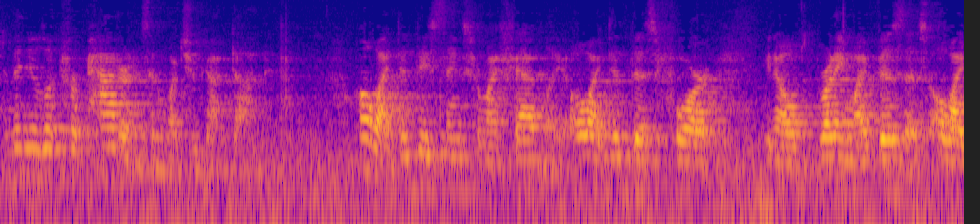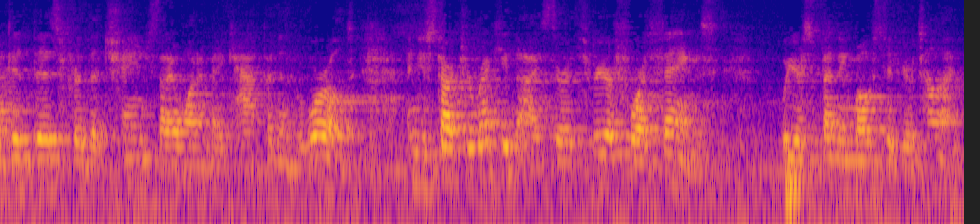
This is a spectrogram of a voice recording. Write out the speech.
and then you look for patterns in what you got done. Oh, I did these things for my family. Oh, I did this for, you know, running my business. Oh, I did this for the change that I want to make happen in the world. And you start to recognize there are three or four things where you're spending most of your time.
